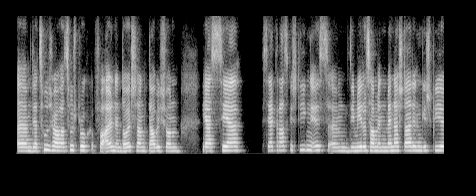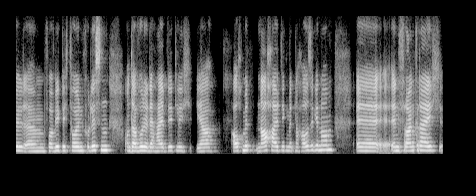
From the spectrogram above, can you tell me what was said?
ähm, der Zuschauerzuspruch vor allem in Deutschland, glaube ich, schon ja, sehr, sehr krass gestiegen ist. Ähm, die Mädels haben in Männerstadien gespielt, ähm, vor wirklich tollen Kulissen. Und da wurde der Hype wirklich ja, auch mit nachhaltig mit nach Hause genommen. Äh, in Frankreich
